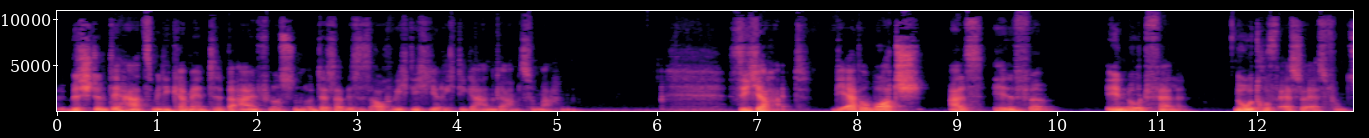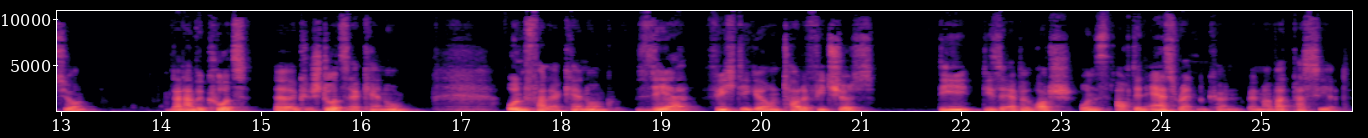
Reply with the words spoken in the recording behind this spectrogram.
bestimmte Herzmedikamente beeinflussen und deshalb ist es auch wichtig, hier richtige Angaben zu machen. Sicherheit. Die Apple Watch als Hilfe in Notfällen. Notruf SOS-Funktion. Dann haben wir Kurz, äh, Sturzerkennung, Unfallerkennung, sehr wichtige und tolle Features, die diese Apple Watch uns auch den Ass retten können, wenn mal was passiert.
